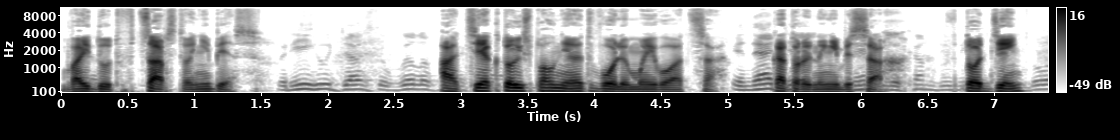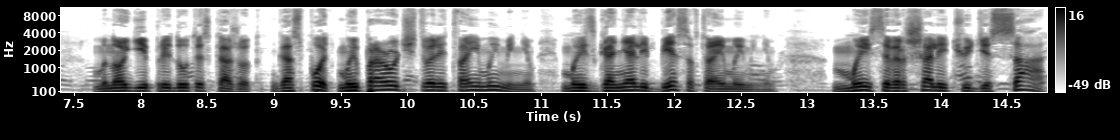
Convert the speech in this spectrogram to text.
войдут в Царство Небес, а те, кто исполняют волю Моего Отца, который на небесах. В тот день многие придут и скажут, «Господь, мы пророчествовали Твоим именем, мы изгоняли бесов Твоим именем, мы совершали чудеса,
